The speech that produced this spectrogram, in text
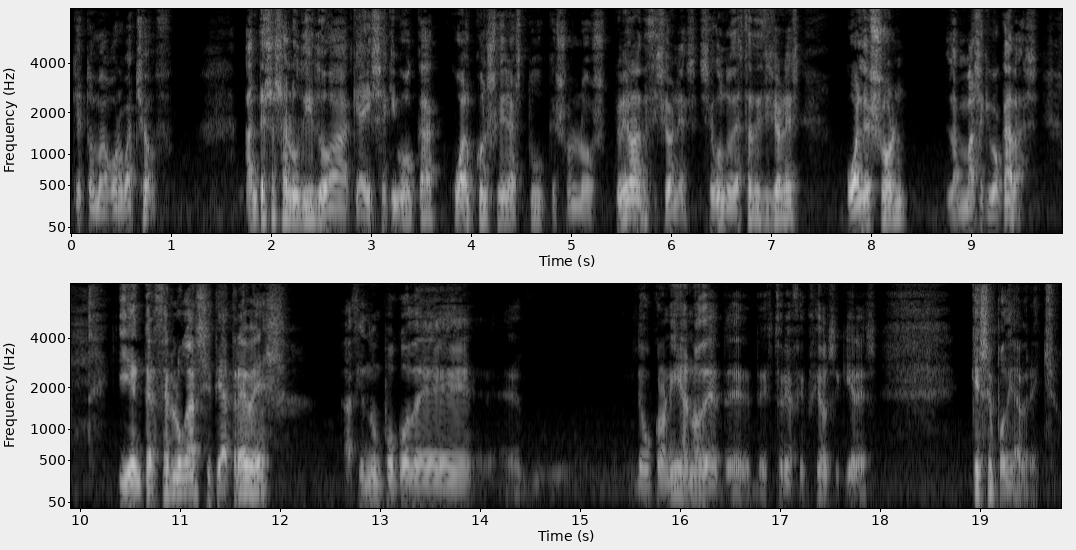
que toma Gorbachev? Antes has aludido a que ahí se equivoca. ¿Cuál consideras tú que son los, primero las decisiones, segundo, de estas decisiones, cuáles son las más equivocadas? Y en tercer lugar, si te atreves, haciendo un poco de, de ucronía, ¿no? De, de historia ficción, si quieres, ¿qué se podía haber hecho?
